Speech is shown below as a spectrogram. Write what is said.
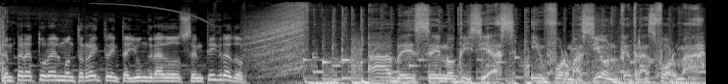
Temperatura en Monterrey 31 grados centígrados. ABC Noticias, información que transforma.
